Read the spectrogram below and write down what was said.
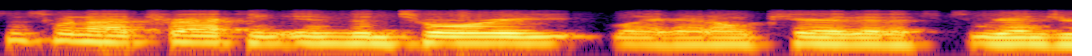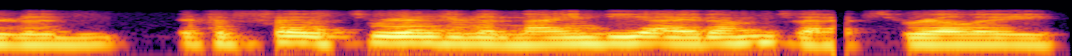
since we're not tracking inventory, like I don't care that it's 300 and if it says 390 items and it's really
